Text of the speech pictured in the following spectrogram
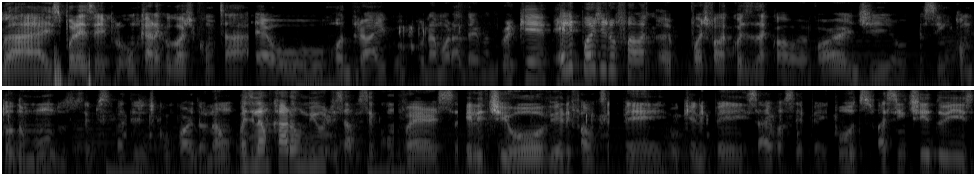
Mas, por exemplo, um cara que eu gosto de conversar é o Rodrigo, o namorado da irmã. Porque ele pode não falar, eh, pode falar coisas da qual eu concorde, ou assim, como todo mundo, sempre se vai ter gente que concorda ou não. Mas ele é um cara humilde, sabe? Você conversa, ele te ouve, ele fala o que você pensa, o que ele pensa, aí você pensa, faz sentido isso.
